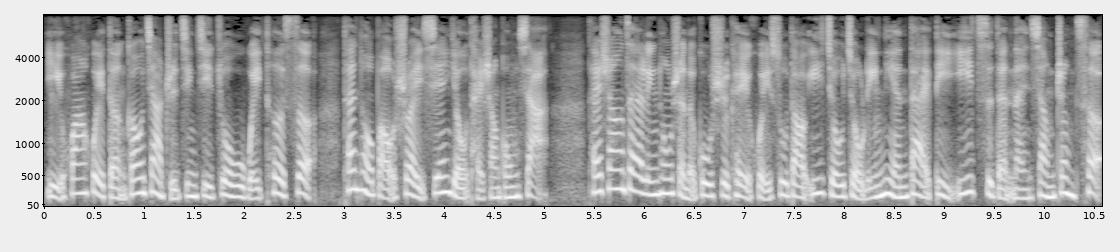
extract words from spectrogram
以花卉等高价值经济作物为特色。滩头堡率先由台商攻下。台商在灵通省的故事可以回溯到一九九零年代第一次的南向政策，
